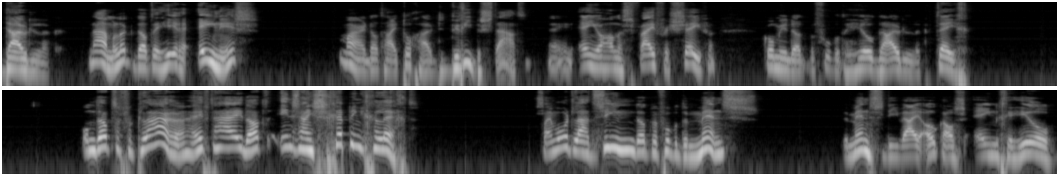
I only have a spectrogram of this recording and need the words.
duidelijk. Namelijk dat de Heer één is maar dat hij toch uit de drie bestaat. In 1 Johannes 5 vers 7 kom je dat bijvoorbeeld heel duidelijk tegen. Om dat te verklaren heeft hij dat in zijn schepping gelegd. Zijn woord laat zien dat bijvoorbeeld de mens, de mens die wij ook als één geheel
